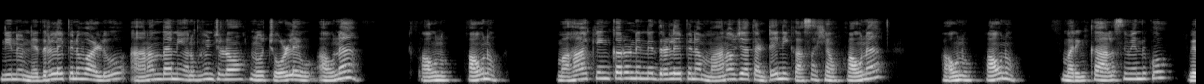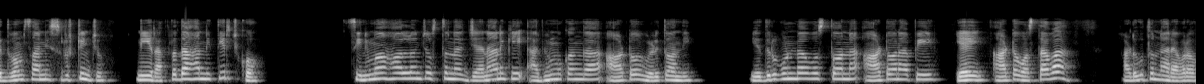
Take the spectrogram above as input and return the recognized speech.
నిన్ను నిద్రలేపిన వాళ్ళు ఆనందాన్ని అనుభవించడం నువ్వు చూడలేవు అవునా? అవును అవును. మహాకింకరుని నిద్రలేపిన మానవజాతి అంటే నీకు అసహ్యం అవునా? అవును అవును. మరింకా ఆలస్యం ఎందుకు? విధ్వంసాన్ని సృష్టించు నీ రక్తదాహాన్ని తీర్చుకో. సినిమా హాల్లోంచి వస్తున్న జనానికి అభిముఖంగా ఆటో వెళుతోంది. ఎదురుగుండా వస్తోన్న ఆటో నాపి ఏయ్ ఆటో వస్తావా? అడుగుతున్నారెవరో.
